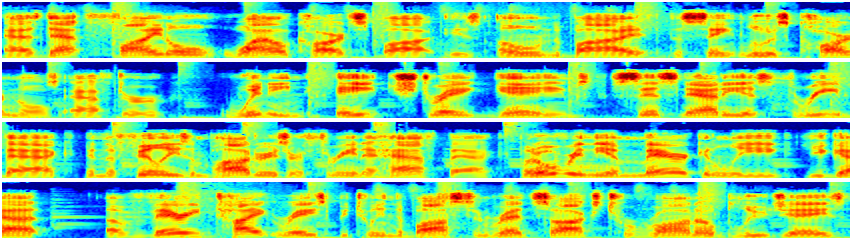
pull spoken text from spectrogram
as that final wild card spot is owned by the St. Louis Cardinals after winning eight straight games. Cincinnati is three back, and the Phillies and Padres are three and a half back. But over in the American League, you got a very tight race between the Boston Red Sox, Toronto Blue Jays,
